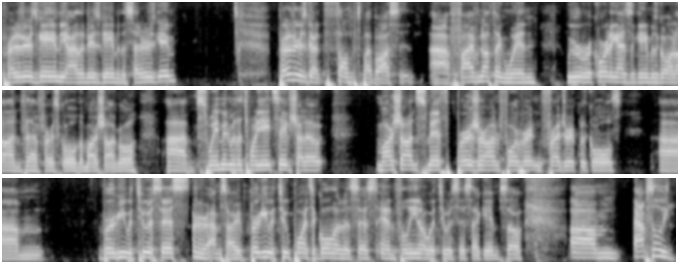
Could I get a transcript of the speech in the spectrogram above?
Predators game, the Islanders game, and the Senators game. Predators got thumped by Boston. Uh, five nothing win we were recording as the game was going on for that first goal, the Marchand goal. Uh, Swayman with a 28 save shutout. Marchand, Smith, Bergeron, Forbort, and Frederic with goals. Um, Bergie with two assists, or I'm sorry, Bergie with two points, a goal and an assist, and Foligno with two assists that game. So, um, absolutely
